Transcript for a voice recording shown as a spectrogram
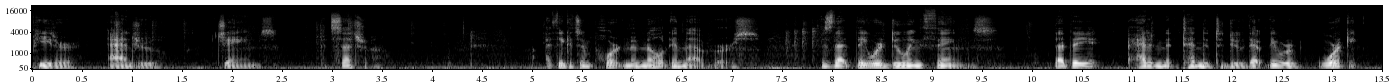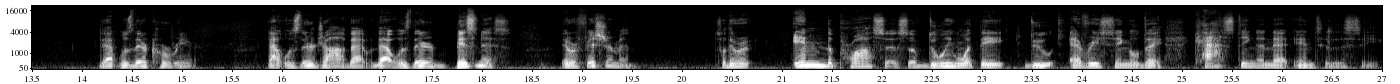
Peter, Andrew, James, etc. I think it's important to note in that verse is that they were doing things that they had intended to do, that they were working. That was their career. That was their job. That, that was their business. They were fishermen. So they were in the process of doing what they do every single day, casting a net into the sea.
